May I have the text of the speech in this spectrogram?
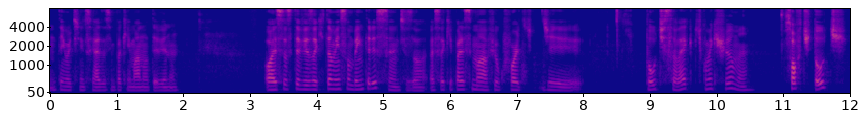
Não tem 800 reais assim pra queimar numa TV, não. Ó, essas TVs aqui também são bem interessantes, ó. Essa aqui parece uma Philco Forte de Touch Select, como é que chama? Soft Touch.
